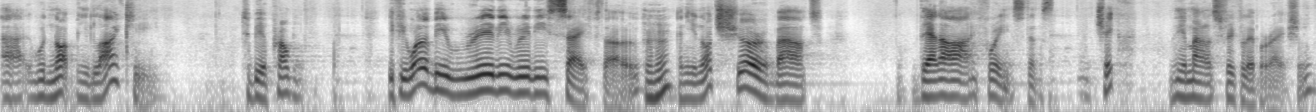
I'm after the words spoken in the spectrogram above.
uh, would not be likely to be a problem. If you want to be really, really safe, though, mm-hmm. and you're not sure about that eye, for instance, check the amount of spherical aberration.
